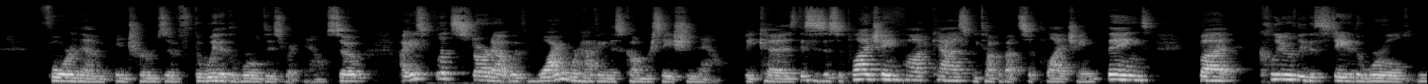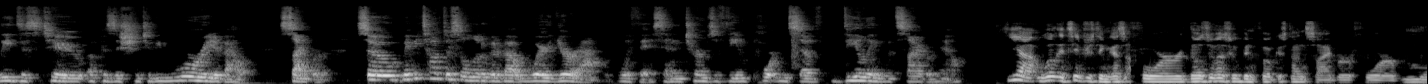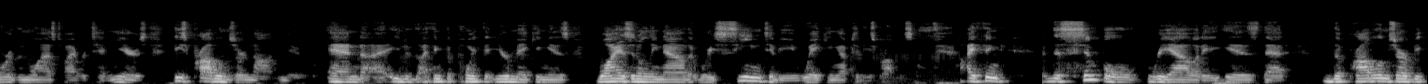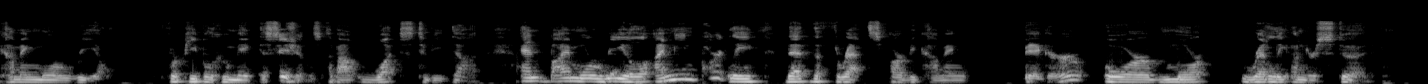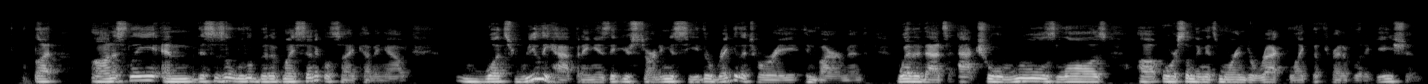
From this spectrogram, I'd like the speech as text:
for them in terms of the way that the world is right now. So I guess let's start out with why we're having this conversation now, because this is a supply chain podcast. We talk about supply chain things, but clearly the state of the world leads us to a position to be worried about cyber. So maybe talk to us a little bit about where you're at with this and in terms of the importance of dealing with cyber now. Yeah, well, it's interesting because for those of us who've been focused on cyber for more than the last five or 10 years, these problems are not new. And uh, you know, I think the point that you're making is why is it only now that we seem to be waking up to these problems? I think the simple reality is that the problems are becoming more real for people who make decisions about what's to be done. And by more real, I mean partly that the threats are becoming bigger or more readily understood. But honestly, and this is a little bit of my cynical side coming out, what's really happening is that you're starting to see the regulatory environment, whether that's actual rules, laws, uh, or something that's more indirect, like the threat of litigation,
